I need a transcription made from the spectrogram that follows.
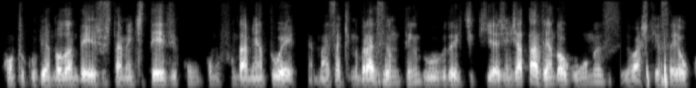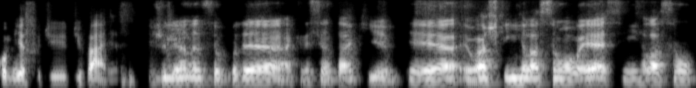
contra o governo holandês, justamente teve como fundamento o E. Mas aqui no Brasil, não tenho dúvida de que a gente já está vendo algumas eu acho que esse aí é o começo de, de várias. Juliana, se eu puder acrescentar aqui, é, eu acho que em relação ao S, em relação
